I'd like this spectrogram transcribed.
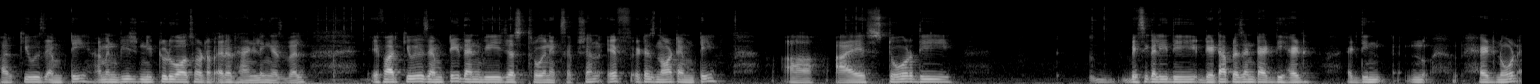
our queue is empty i mean we need to do all sort of error handling as well. If our queue is empty then we just throw an exception. If it is not empty uh, i store the basically the data present at the head at the head node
